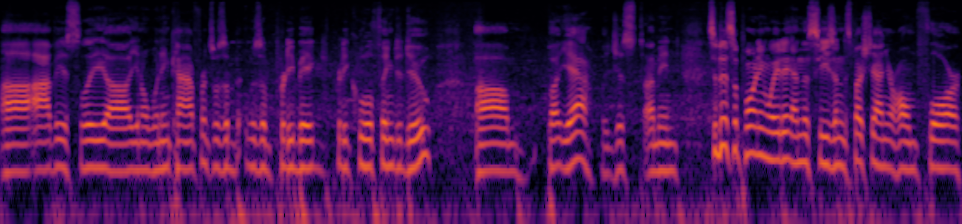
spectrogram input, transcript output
Uh, obviously, uh, you know, winning conference was a was a pretty big, pretty cool thing to do. Um, but yeah, we just, I mean, it's a disappointing way to end the season, especially on your home floor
